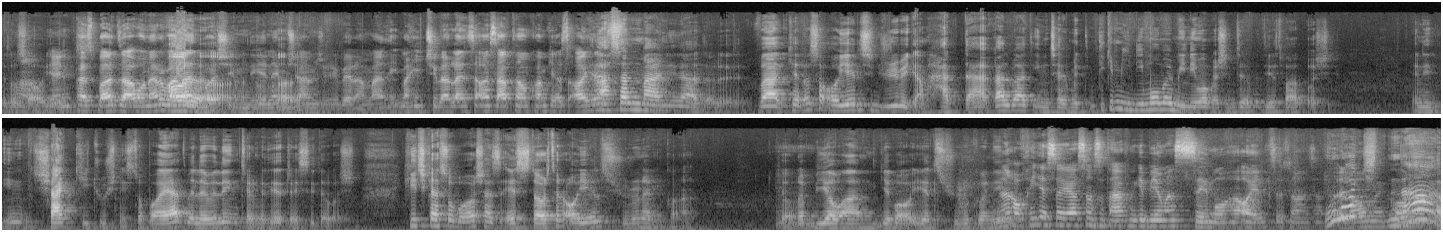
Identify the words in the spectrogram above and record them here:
کلاس آه، آیلز یعنی پس باید زبانه رو آره، بلد باشیم دیگه آره. نمیشه همینجوری برم. من من هیچی بلد نیستم من ثبت نام کنم که از آیلتس اصلا معنی نداره. و کلاس آیلتس اینجوری بگم حداقل باید intermediate دیگه مینیمم مینیممش intermediate باید باشی. یعنی این شکی توش نیست. تو باید به level intermediate رسیده باشی. هیچ کس رو باهاش از starter IELTS شروع نمی‌کنن. که حالا بیا با هم دیگه با آیلتس شروع کنی نه آخه یه سری هستن مثلا طرف میگه بیا من سه ماه آیلتس تو مثلا که-. نه،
